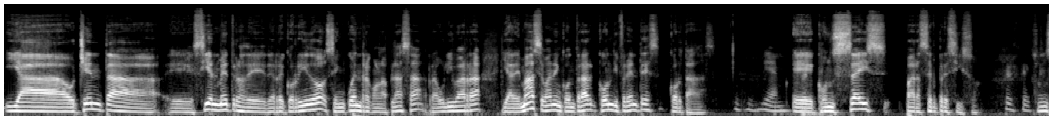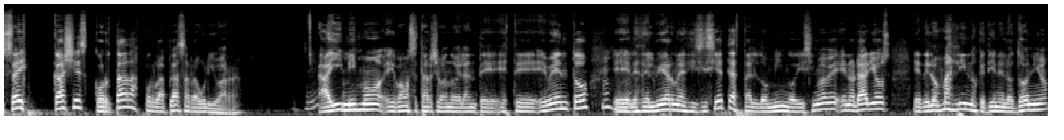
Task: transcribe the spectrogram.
Y a 80, eh, 100 metros de, de recorrido se encuentra con la plaza Raúl Ibarra y además se van a encontrar con diferentes cortadas, Bien. eh, con seis para ser preciso. Perfecto. Son seis calles cortadas por la plaza Raúl Ibarra. Ahí mismo eh, vamos a estar llevando adelante este evento eh, desde el viernes 17 hasta el domingo 19 en horarios eh, de los más lindos que tiene el otoño,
